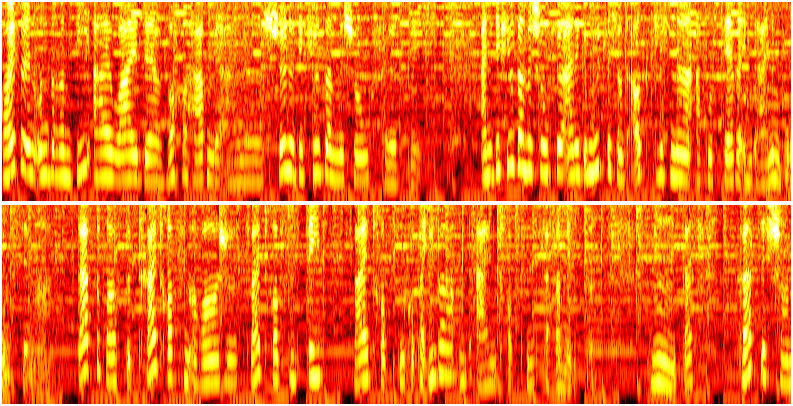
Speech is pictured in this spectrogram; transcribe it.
Heute in unserem DIY der Woche haben wir eine schöne Diffuser-Mischung für dich. Eine Diffuser-Mischung für eine gemütliche und ausgeglichene Atmosphäre in deinem Wohnzimmer. Dazu brauchst du drei Tropfen Orange, zwei Tropfen Thieves, zwei Tropfen Copaiba und einen Tropfen Pfefferminze. Hm, das hört sich schon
